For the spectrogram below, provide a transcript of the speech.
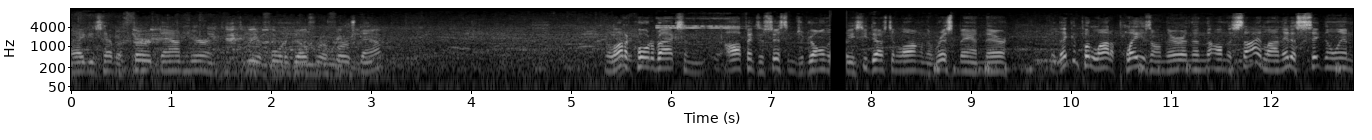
So Aggies have a third down here and three or four to go for a first down. A lot of quarterbacks and offensive systems are going. You see Dustin Long on the wristband there. They can put a lot of plays on there, and then on the sideline, they just signal in,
